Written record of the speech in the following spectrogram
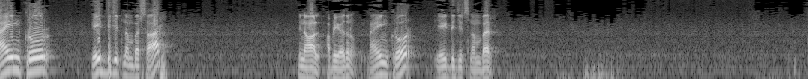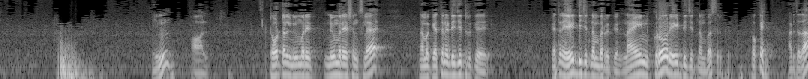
nine crore eight digit numbers are in all அப்படி எழுதணும். Nine crore eight digits number in all total நியூமரே நியூமரேஷன்ஸில் நமக்கு எத்தனை டிஜிட் இருக்குது எத்தனை எயிட் டிஜிட் நம்பர் இருக்கு? Nine crore eight digit numbers இருக்கு. ஓகே அடுத்ததா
